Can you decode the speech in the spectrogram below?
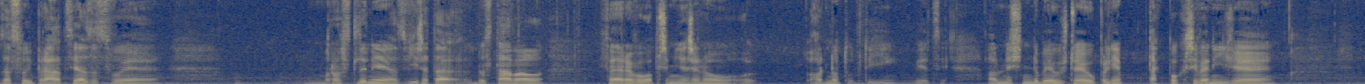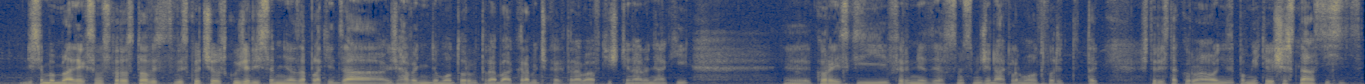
za svoji práci a za svoje rostliny a zvířata dostával férovou a přiměřenou hodnotu té věci. Ale v dnešní době už to je úplně tak pokřivený, že když jsem byl mladý, jak jsem skoro z toho vyskočil z kůže, když jsem měl zaplatit za žhavení do motoru, která byla krabička, která byla vtištěná do nějaký korejský firmě, já si myslím, že náklad mohl tvořit tak 400 korun, ale oni po mně chtěli 16 tisíc.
